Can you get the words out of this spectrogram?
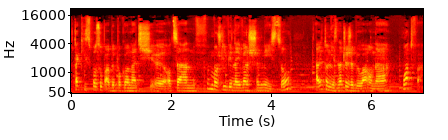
w taki sposób, aby pokonać e, ocean w możliwie najwęższym miejscu, ale to nie znaczy, że była ona łatwa.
